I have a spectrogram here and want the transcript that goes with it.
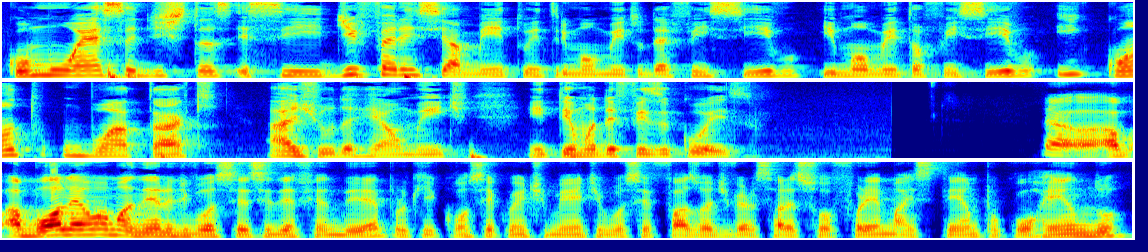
como essa distância, esse diferenciamento entre momento defensivo e momento ofensivo, e quanto um bom ataque ajuda realmente em ter uma defesa coesa. É, a, a, bola é uma maneira de você se defender, porque consequentemente você faz o adversário sofrer mais tempo correndo,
